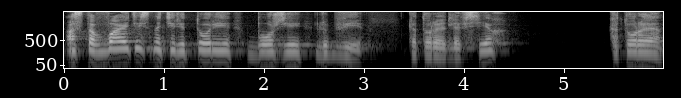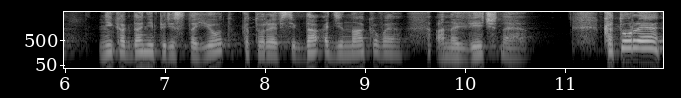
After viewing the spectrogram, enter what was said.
Оставайтесь на территории Божьей любви, которая для всех, которая никогда не перестает, которая всегда одинаковая, она вечная, которая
